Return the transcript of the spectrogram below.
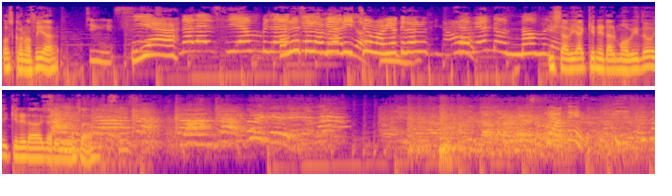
os conocía. Sí. Ya. Por eso lo había dicho, me había quedado. Y sabía quién era el movido y quién era cariñosa. ¿Qué haces? ¡Está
